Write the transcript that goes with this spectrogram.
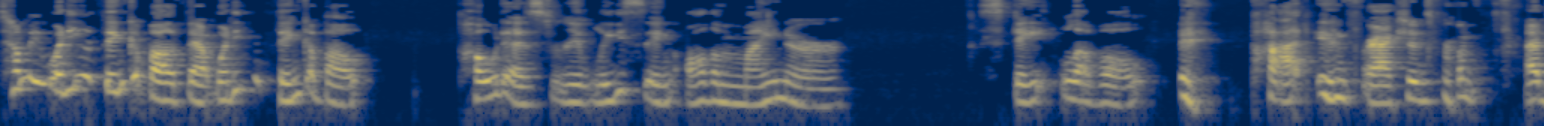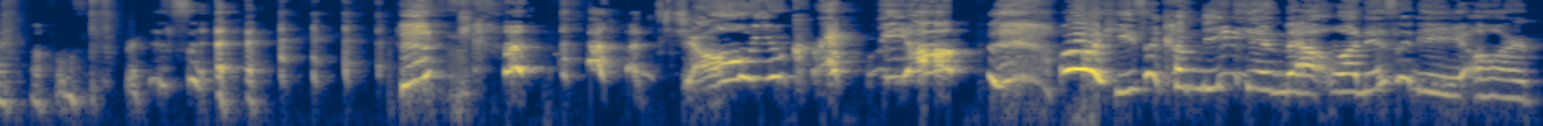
Tell me, what do you think about that? What do you think about POTUS releasing all the minor state level pot infractions from federal prison? Joe, you crack me up. Oh, he's a comedian, that one, isn't he? Our,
